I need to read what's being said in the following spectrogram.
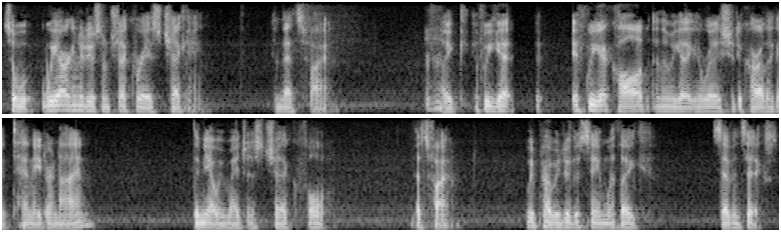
so we are going to do some check raise checking, and that's fine. Mm-hmm. Like if we get if we get called and then we get like a really shitty card like a 10, 8, or nine, then yeah, we might just check fold. That's fine. We'd probably do the same with like seven six.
